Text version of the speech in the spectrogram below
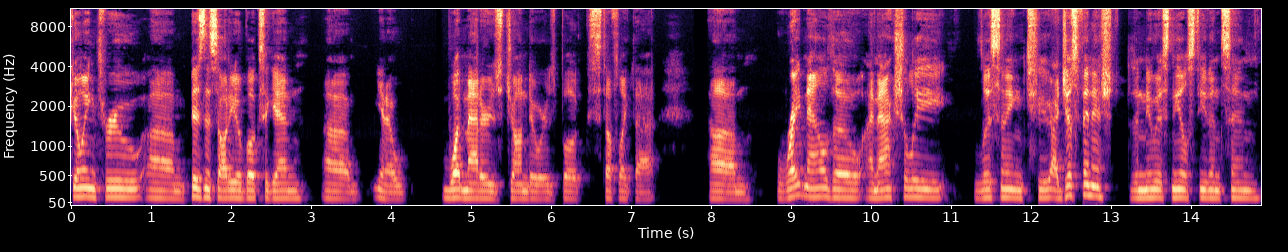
going through um, business audiobooks again. Um, you know, what matters, John Doerr's book, stuff like that. Um, right now, though, I'm actually listening to. I just finished the newest Neal Stephenson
